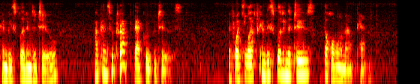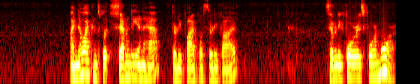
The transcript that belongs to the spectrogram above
can be split into 2, I can subtract that group of 2's. If what's left can be split into 2's, the whole amount can. I know I can split 70 in half, 35 plus 35. 74 is 4 more.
